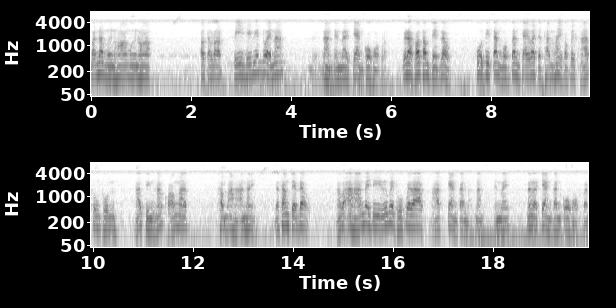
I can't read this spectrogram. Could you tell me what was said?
มันละหมื่นหอหมื่นหอ เอาตลอดปีชีวิตด้วยนะ นั่นเห็นไหมแกล้งโกหกหรอเวลาเขาทำเสร็จแล้ว ผู้ที่ตั้งอกตั้งใจว่าจะทำให้ก็ไปหาตรงทุน หาสิ่งหาของมาทำอาหารให้ จะทำเสร็จแล้วหาว่าอาหารไม่ดีหรือไม่ถูกเวลาหาแกล้งกันนั่น เห็นไหมนั่นแหละแกล้งกันโกหกกัน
